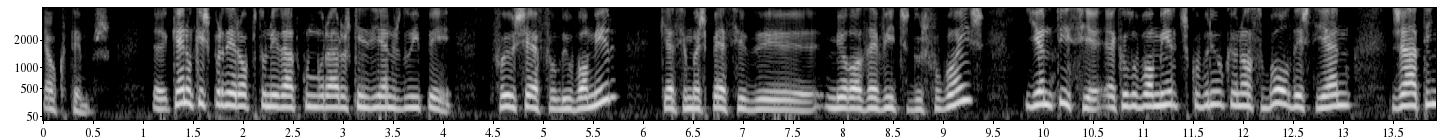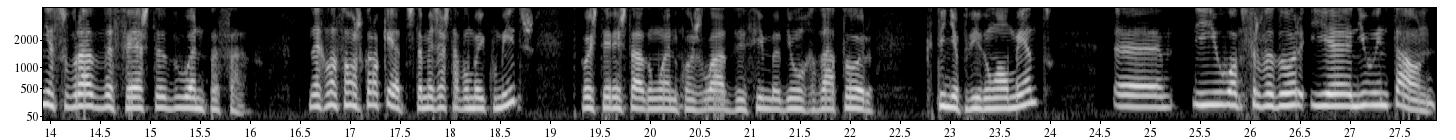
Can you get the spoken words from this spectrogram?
é o que temos. Uh, quem não quis perder a oportunidade de comemorar os 15 anos do IP foi o chefe Liubomir, que é assim uma espécie de Milosevic dos fogões, e a notícia é que o Lubomir descobriu que o nosso bolo deste ano já tinha sobrado da festa do ano passado. Em relação aos croquetes, também já estavam meio comidos, depois de terem estado um ano congelados em cima de um redator que tinha pedido um aumento, uh, e o Observador e a New in Town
